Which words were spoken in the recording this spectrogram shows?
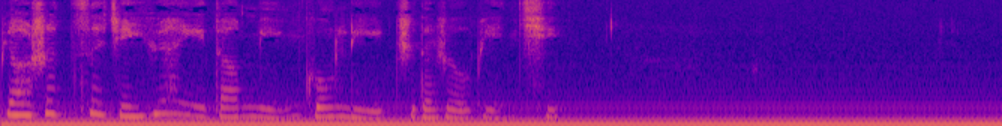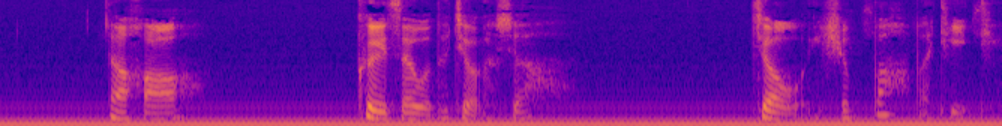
表示自己愿意当民工理智的肉便器。那好，跪在我的脚下，叫我一声爸爸听听。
